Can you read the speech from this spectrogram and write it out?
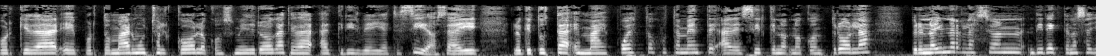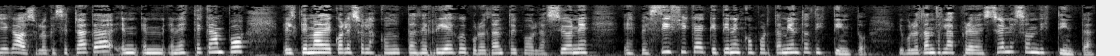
por quedar, eh, por tomar mucho alcohol o consumir droga te va a adquirir VIH-Sida. O sea, ahí lo que tú estás es más expuesto justamente a decir que no, no controla, pero no hay una relación directa, no se ha llegado a eso. Lo que se trata en, en, en este campo, el tema de cuáles son las conductas de riesgo y por lo tanto hay poblaciones específicas que tienen comportamientos distintos y por lo tanto las prevenciones son distintas.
